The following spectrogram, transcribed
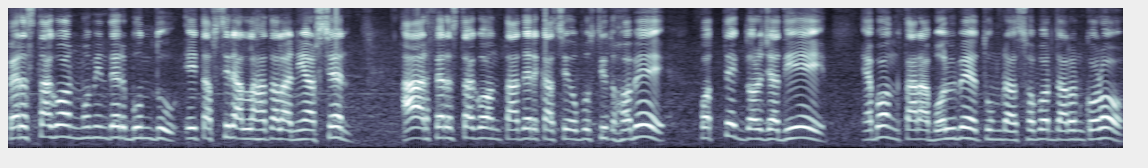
ফেরেস্তাগণ মুমিনদের বন্ধু এই তাফসিরে আল্লাহ তালা নিয়ে আসছেন আর ফেরেস্তাগণ তাদের কাছে উপস্থিত হবে প্রত্যেক দরজা দিয়ে এবং তারা বলবে, তোমরা সবর ধারণ করো,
